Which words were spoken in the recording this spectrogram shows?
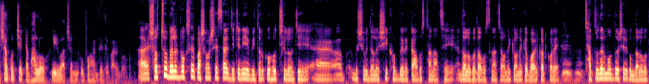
আশা করছি একটা ভালো নির্বাচন উপহার দিতে পারব। স্বচ্ছ ব্যালট বক্সের পাশাপাশি স্যার যেটা নিয়ে বিতর্ক হচ্ছিল যে বিশ্ববিদ্যালয়ের শিক্ষকদের একটা অবস্থান আছে দলগত অবস্থান আছে অনেকে অনেকে বয়কট করে। ছাত্রদের মধ্যেও সেরকম দলগত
